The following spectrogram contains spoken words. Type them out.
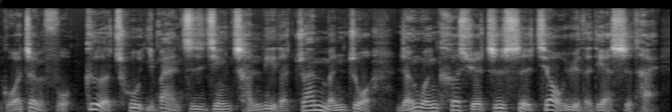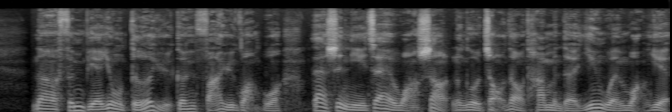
国政府各出一半资金成立的，专门做人文科学知识教育的电视台。那分别用德语跟法语广播，但是你在网上能够找到他们的英文网页，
